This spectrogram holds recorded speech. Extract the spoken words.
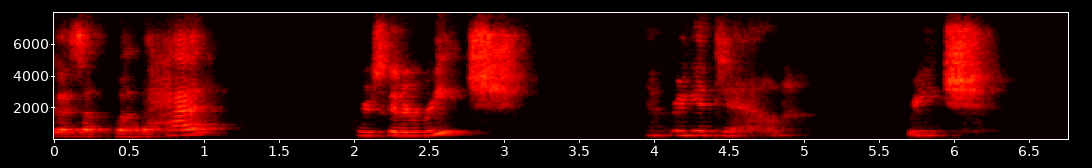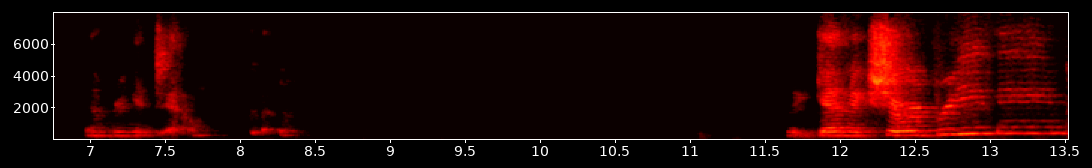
goes up above the head. We're just going to reach and bring it down. Reach and bring it down. Good. Again, make sure we're breathing.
